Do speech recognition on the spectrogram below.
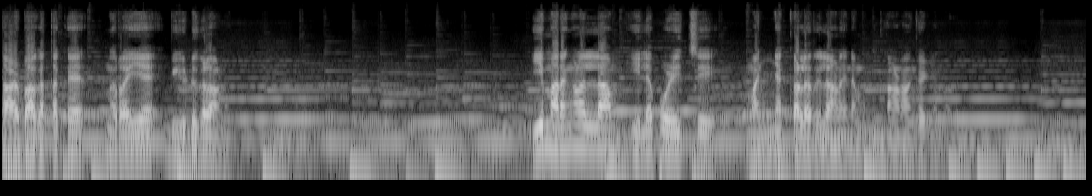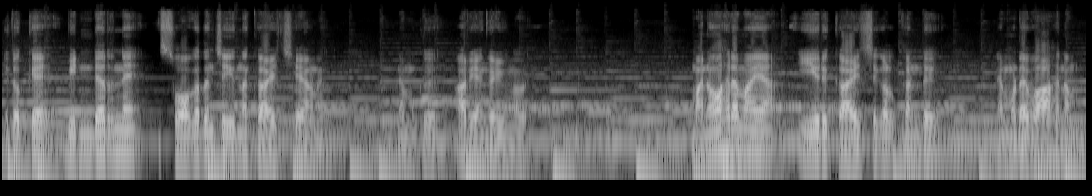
താഴ്ഭാഗത്തൊക്കെ നിറയെ വീടുകളാണ്. ഈ മരങ്ങളെല്ലാം ഇല പൊഴിച്ച് മഞ്ഞ കളറിലാണ് നമുക്ക് കാണാൻ കഴിയുന്നത്. ഇതൊക്കെ വിന്ററിനെ സ്വാഗതം ചെയ്യുന്ന കാഴ്ചയാണ് നമുക്ക് അറിയാൻ കഴിയുന്നത്. മനോഹരമായ ഈ ഒരു കാഴ്ചകൾ കണ്ട് നമ്മുടെ വാഹനം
